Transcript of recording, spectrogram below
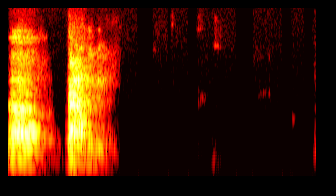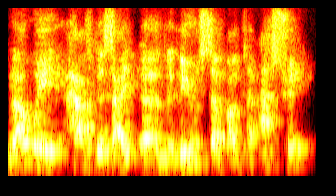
uh, badly. Now we have this uh, the news about uh, ASTRI.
